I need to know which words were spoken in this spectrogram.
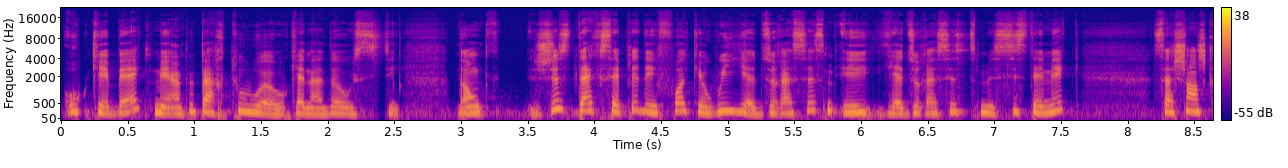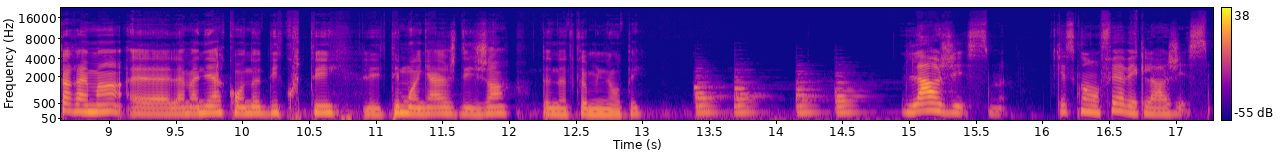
au Québec, mais un peu partout au Canada aussi. Donc, juste d'accepter des fois que oui, il y a du racisme et il y a du racisme systémique, ça change carrément euh, la manière qu'on a d'écouter les témoignages des gens de notre communauté. L'âgisme. Qu'est-ce qu'on fait avec l'âgisme?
